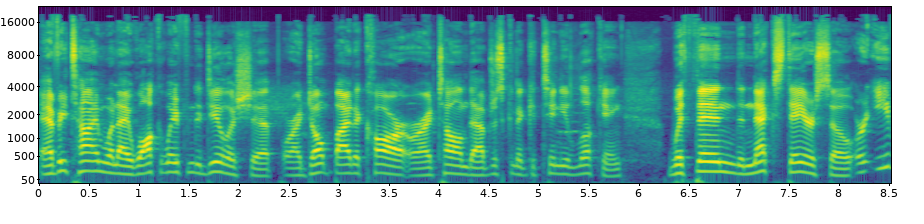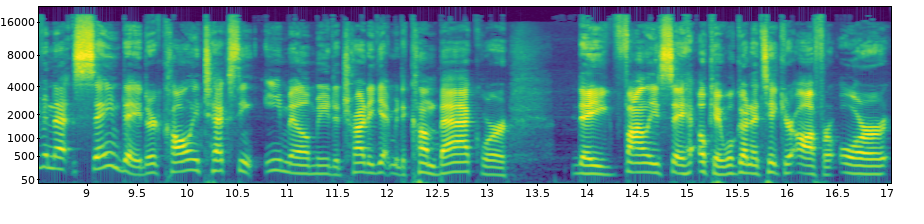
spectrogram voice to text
Every time when I walk away from the dealership or I don't buy the car or I tell them that I'm just going to continue looking, within the next day or so, or even that same day, they're calling, texting, email me to try to get me to come back, or they finally say, okay, we're going to take your offer, or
